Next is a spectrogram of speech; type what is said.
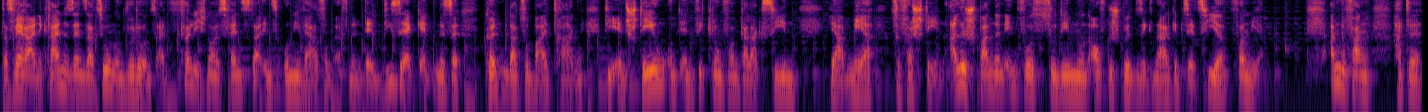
Das wäre eine kleine Sensation und würde uns ein völlig neues Fenster ins Universum öffnen, denn diese Erkenntnisse könnten dazu beitragen, die Entstehung und Entwicklung von Galaxien ja mehr zu verstehen. Alle spannenden Infos zu dem nun aufgespürten Signal gibt es jetzt hier von mir. Angefangen hatte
